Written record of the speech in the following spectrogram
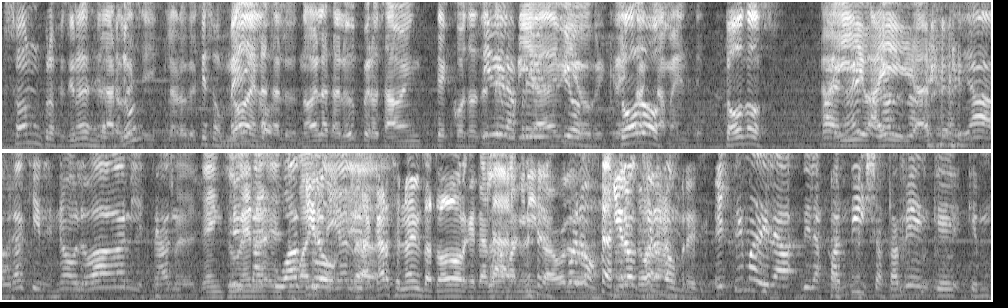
son profesionales de la Claro salud? que sí, claro que sí. ¿Qué son, no de la médicos? salud, no de la salud, pero saben de cosas Sí, de de la seguridad, de prevención. bio- ¿Todos? Exactamente. ¿Todos? Ahí, Bueno, ahí, no ahí. habrá quienes no lo hagan y están Pues, en su en su mayoría, En la cárcel no hay un tatuador que te haga la maquinita, boludo. Bueno, Quiero, quiero nombres. El tema de, la, de las pandillas también que, que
